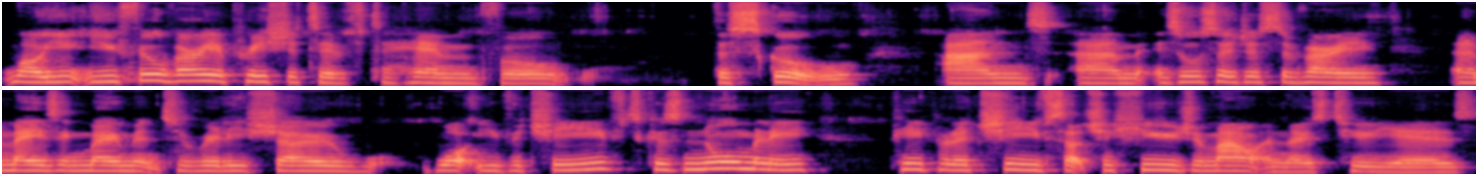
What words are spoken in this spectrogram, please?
well you, you feel very appreciative to him for the school and um, it's also just a very amazing moment to really show what you've achieved because normally people achieve such a huge amount in those two years.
